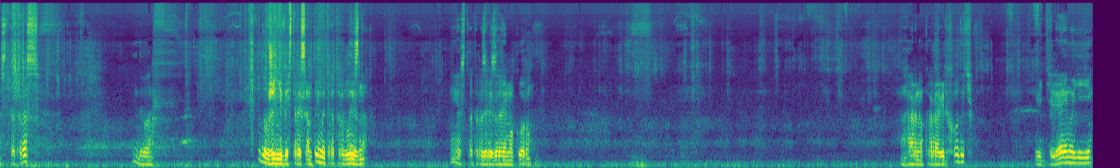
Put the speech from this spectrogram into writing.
Ось так раз. І два. У довжині десь 3 см приблизно. І ось так розрізаємо кору. Гарно кора відходить. Відділяємо її.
